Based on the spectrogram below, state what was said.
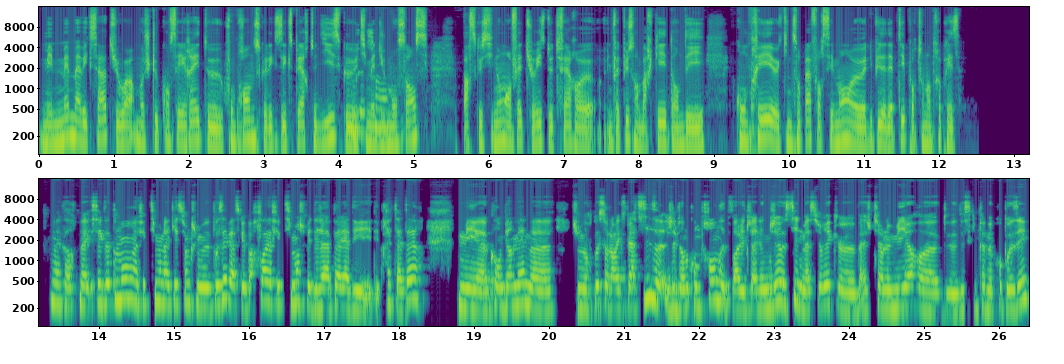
mais même avec ça, tu vois, moi je te conseillerais de comprendre ce que les experts te disent, que tu mets du bon sens, parce que sinon en fait tu risques de te faire une fois de plus embarquer dans des contrées qui ne sont pas forcément les plus adaptées pour ton entreprise. D'accord. C'est exactement effectivement la question que je me posais parce que parfois effectivement je fais déjà appel à des, des prestataires, mais euh, quand bien même euh, je me repose sur leur expertise, j'ai besoin de comprendre et de pouvoir les challenger aussi et de m'assurer que bah, je tire le meilleur euh, de, de, ce qu'ils peuvent me proposer.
